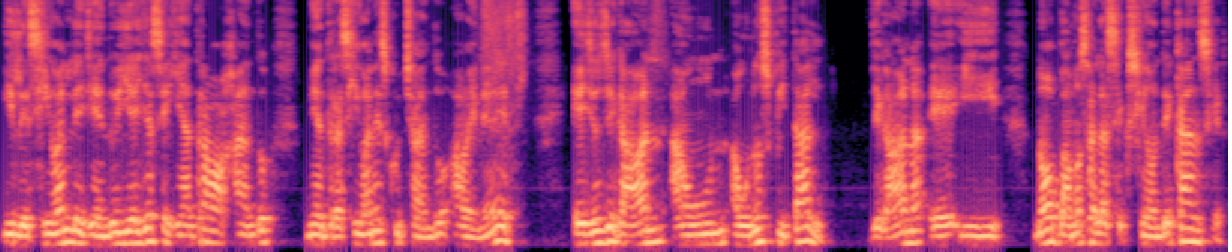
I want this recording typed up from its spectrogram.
y les iban leyendo y ellas seguían trabajando mientras iban escuchando a Benedetti. Ellos llegaban a un, a un hospital, llegaban eh, y, no, vamos a la sección de cáncer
